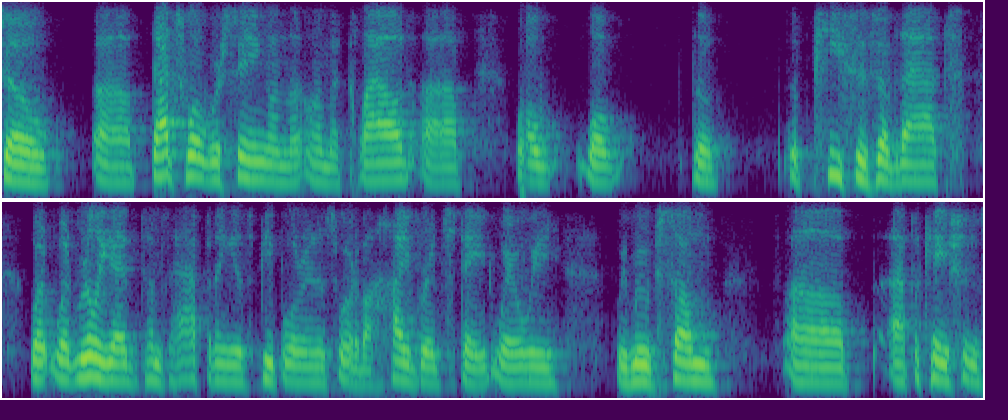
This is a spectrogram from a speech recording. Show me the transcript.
So that's what we're seeing on the on the cloud. Uh, well, well, the the pieces of that, what really ends up happening is people are in a sort of a hybrid state where we we move some uh, applications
